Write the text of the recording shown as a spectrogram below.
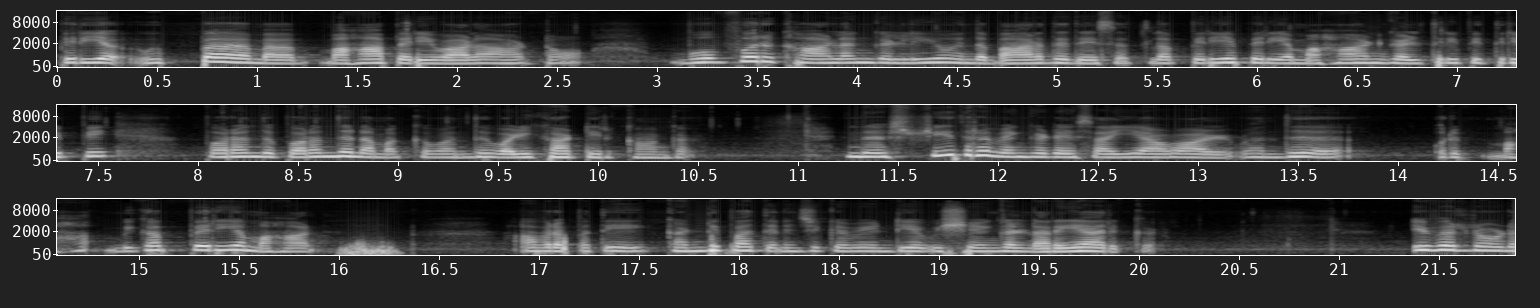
பெரிய இப்போ ம மகா பெரிவாளாகட்டும் ஒவ்வொரு காலங்கள்லேயும் இந்த பாரத தேசத்தில் பெரிய பெரிய மகான்கள் திருப்பி திருப்பி பிறந்து பிறந்து நமக்கு வந்து வழிகாட்டியிருக்காங்க. இந்த ஸ்ரீதர வெங்கடேஷ் ஐயாவாள் வந்து ஒரு மகா மிகப்பெரிய மகான். அவரை பற்றி கண்டிப்பாக தெரிஞ்சுக்க வேண்டிய விஷயங்கள் நிறையா இருக்குது இவரோட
